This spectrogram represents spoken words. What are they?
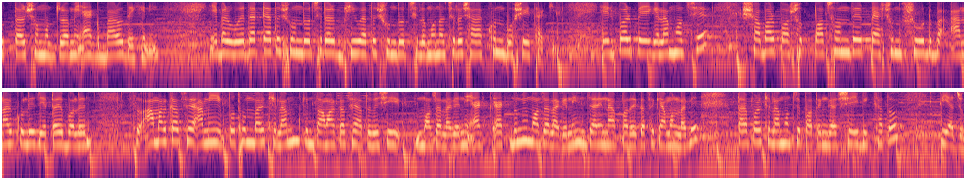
উত্তাল সমুদ্র আমি একবারও দেখিনি। এবার ওয়েদারটা এত সুন্দর ছিল আর ভিউ এত সুন্দর ছিল, মনে হচ্ছিল সারাক্ষণ বসেই থাকি। এরপর পেয়ে গেলাম হচ্ছে সবার পছ- পছন্দের প্যাশন ফ্রুট বা আনারকুলি যেটাই বলেন। সো আমার কাছে আমি প্রথমবার খেলাম, কিন্তু আমার কাছে এত বেশি মজা লাগেনি, এক একদমই মজা লাগেনি। জানি না আপনাদের কাছে কেমন লাগে। তারপর খেলাম হচ্ছে পতেঙ্গার সেই বিখ্যাত পেঁয়াজু।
